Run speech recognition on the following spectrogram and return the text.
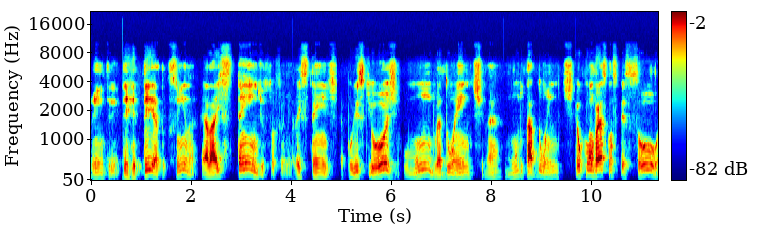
entre derreter a toxina, ela estende o sofrimento, ela estende. É por isso que hoje o mundo é doente, né? O mundo tá doente. Eu converso com as pessoas,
